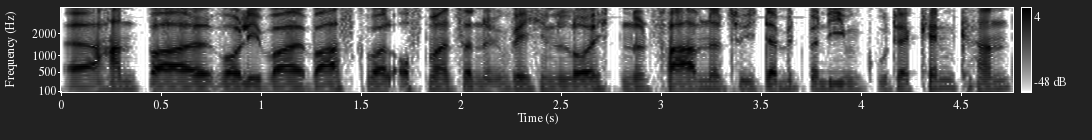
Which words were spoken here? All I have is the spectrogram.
Äh, Handball, Volleyball, Basketball, oftmals dann in irgendwelchen leuchtenden Farben natürlich, damit man die eben gut erkennen kann.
